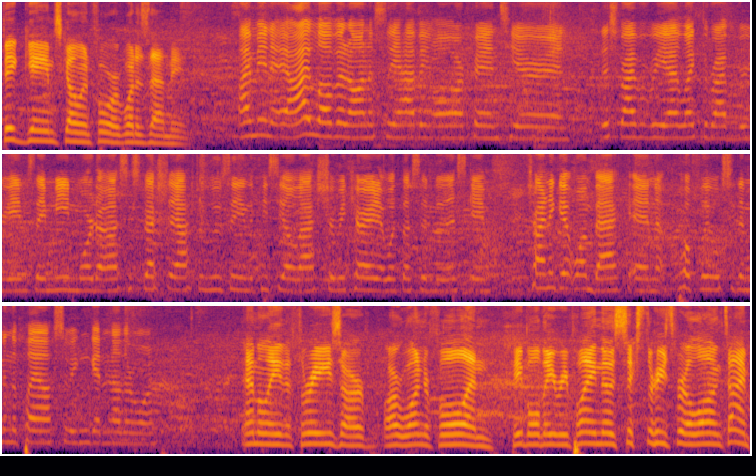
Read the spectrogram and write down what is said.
big games going forward. What does that mean? I mean, I love it, honestly, having all our fans here and this rivalry. I like the rivalry games. They mean more to us, especially after losing the PCL last year. We carried it with us into this game, trying to get one back, and hopefully we'll see them in the playoffs so we can get another one. Emily, the threes are, are wonderful, and people will be replaying those six threes for a long time.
